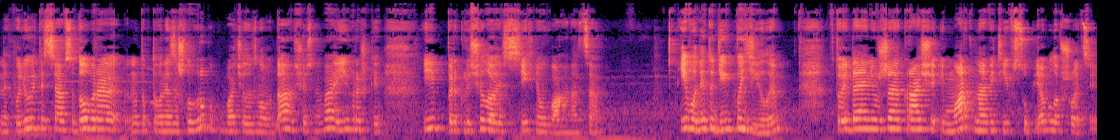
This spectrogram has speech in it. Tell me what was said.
не хвилюйтеся, все добре. Ну тобто вони зайшли в групу, побачили знову да, щось нове, іграшки, і переключилась їхня увага на це. І вони тоді поїли. Той день вже краще, і Марк навіть їв суп. Я була в шоці,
